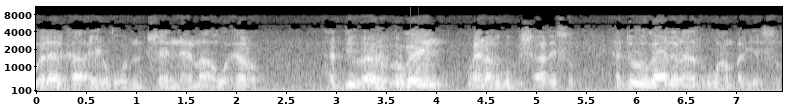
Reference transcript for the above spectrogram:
walaalkaa ah uu shay nicmo ah uu helo. Haddii aanu ogeyn waa inaad ugu bishaarayso. Hadduu ogaadona aad ugu hambaliyayso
